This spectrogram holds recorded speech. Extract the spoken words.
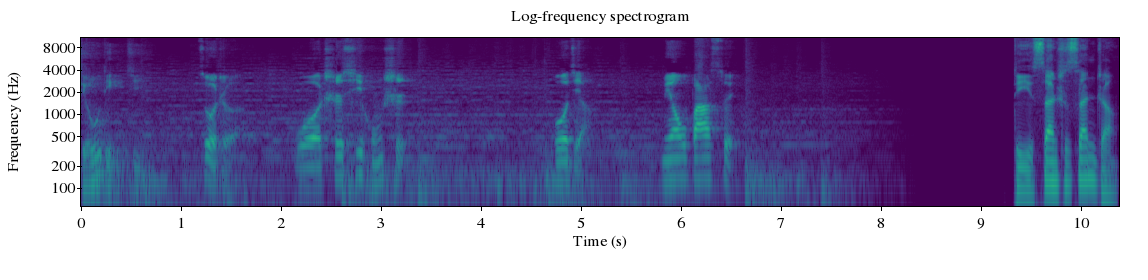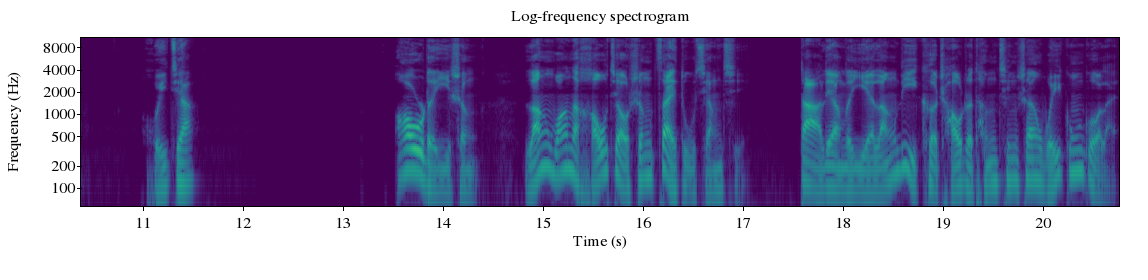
九鼎记》，作者我吃西红柿，播讲喵八岁。第三十三章，回家。嗷的一声，狼王的嚎叫声再度响起，大量的野狼立刻朝着藤青山围攻过来，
